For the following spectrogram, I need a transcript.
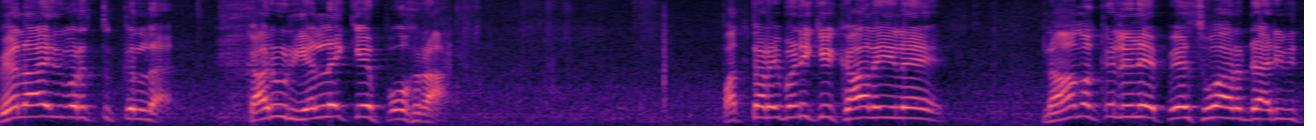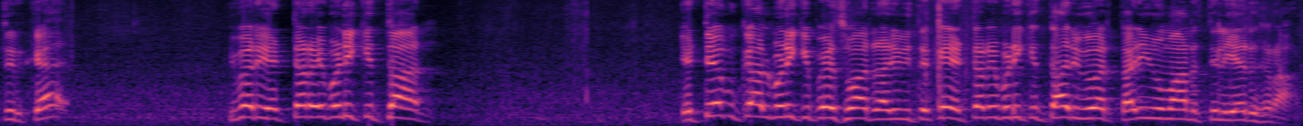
வேலாயுதபுரத்துக்குள்ள கரூர் எல்லைக்கே போகிறார். பத்தரை மணிக்கு காலையிலே நாமக்கல்லிலே பேசுவார் என்று அறிவித்திருக்க இவர் எட்டரை மணிக்குத்தான் எட்டே முக்கால் மணிக்கு பேசுவார் என்று அறிவித்திருக்க எட்டரை மணிக்குத்தான் இவர் தனி விமானத்தில் ஏறுகிறார்.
